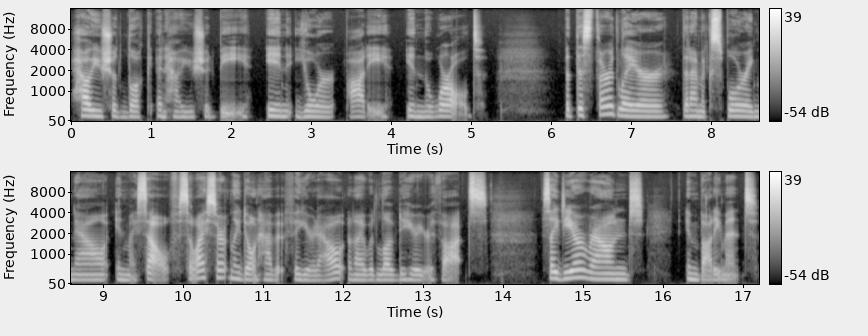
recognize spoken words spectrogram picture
how you should look and how you should be in your body, in the world. But this third layer that I'm exploring now in myself, so I certainly don't have it figured out, and I would love to hear your thoughts. This idea around embodiment.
